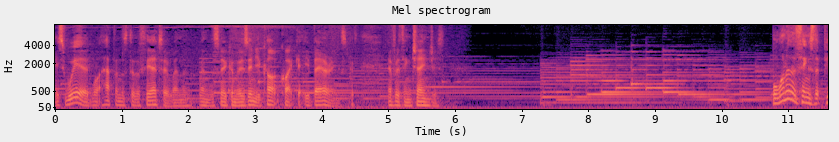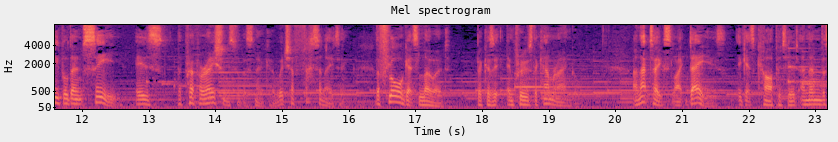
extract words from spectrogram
It's weird what happens to the theatre when the, when the snooker moves in. You can't quite get your bearings because everything changes. Well, one of the things that people don't see is the preparations for the snooker, which are fascinating. The floor gets lowered because it improves the camera angle. And that takes like days. It gets carpeted, and then the,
